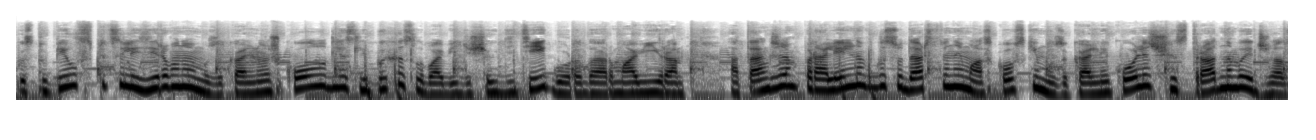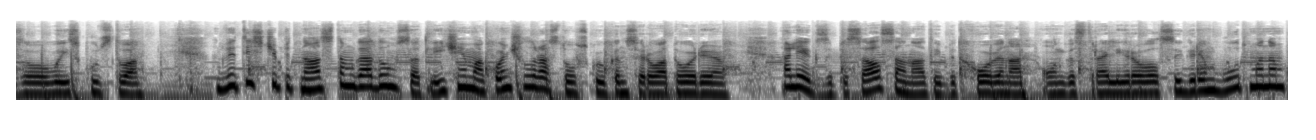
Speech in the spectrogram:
Поступил в специализированную музыкальную школу для слепых и слабовидящих детей города Армавира, а также параллельно в Государственный Московский музыкальный колледж эстрадного и джазового искусства. В 2015 году с отличием окончил Ростовскую консерваторию. Олег записал сонаты Бетховена. Он гастролировал с Игорем Бутманом,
